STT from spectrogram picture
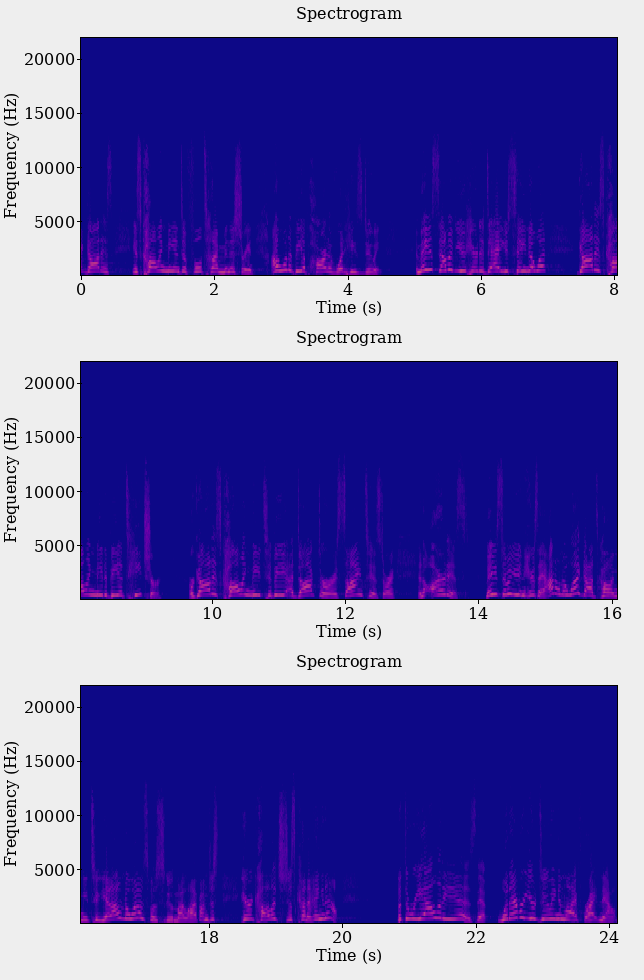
like God is, is calling me into full time ministry, and I want to be a part of what He's doing. And maybe some of you here today, you say, you know what? God is calling me to be a teacher. Or God is calling me to be a doctor or a scientist or an artist. Maybe some of you in here say, I don't know what God's calling me to yet. I don't know what I'm supposed to do in my life. I'm just here at college, just kind of hanging out. But the reality is that whatever you're doing in life right now,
